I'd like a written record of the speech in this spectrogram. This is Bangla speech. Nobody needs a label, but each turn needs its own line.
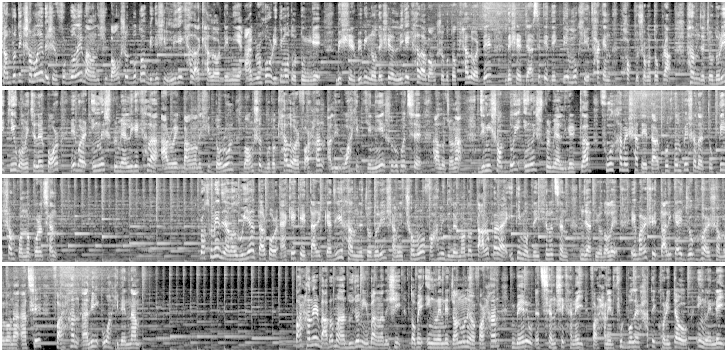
সাম্প্রতিক সময়ে দেশের ফুটবলে বাংলাদেশি বংশোদ্ভূত বিদেশি লিগে খেলা খেলোয়াড়দের নিয়ে আগ্রহ রীতিমতো তুঙ্গে। বিশ্বের বিভিন্ন দেশের লিগে খেলা বংশোদ্ভূত খেলোয়াড়দের দেশের জার্সিতে দেখতে মুখিয়ে থাকেন ভক্ত সমর্থকরা। হামজা চৌধুরী, কিউবা মিচেলের পর এবার ইংলিশ প্রিমিয়ার লিগে খেলা আরও এক বাংলাদেশি তরুণ বংশোদ্ভূত খেলোয়াড় ফারহান আলী ওয়াহিদকে নিয়ে শুরু হয়েছে আলোচনা। যিনি সদ্যই ইংলিশ প্রিমিয়ার লিগের ক্লাব ফুলহামের সাথে তার প্রথম পেশাদার চুক্তি সম্পন্ন করেছেন। প্রথমে জামাল ভুইয়া, তারপর একে একে তারিক কাজী হামজা চৌধুরী শামিদ সোমো ফাহমিদুলের মতো তারকারা ইতিমধ্যেই খেলেছেন জাতীয় দলে। এবার সেই তালিকায় যোগ হওয়ার সম্ভাবনা আছে ফারহান আলী ওয়াহিদের নাম। ফারহানের বাবা মা দুজনই বাংলাদেশি, তবে ইংল্যান্ডে জন্ম নেওয়া ফারহান বেড়ে উঠেছেন সেখানেই। ফারহানের ফুটবলের হাতে খড়িটাও ইংল্যান্ডেই।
